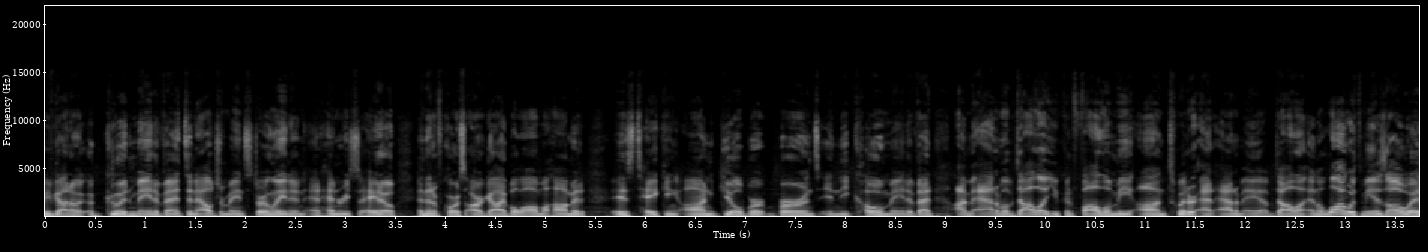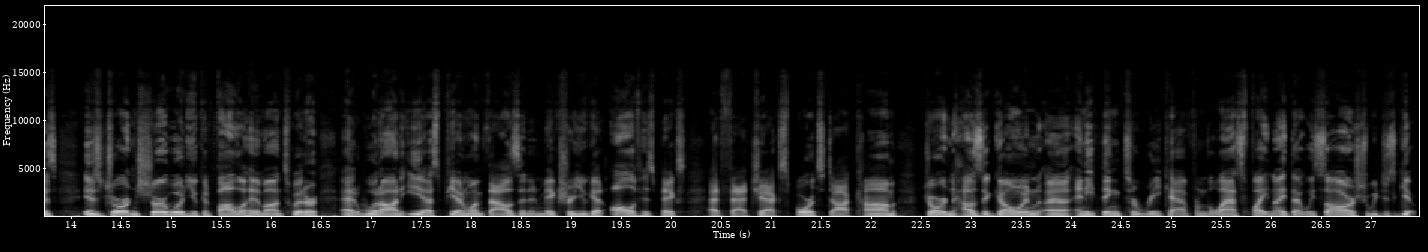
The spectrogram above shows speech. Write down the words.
We've got a, a good main event in Aljamain Sterling and, and Henry Cejudo. And then, of course, our guy Belal Muhammad is taking on Gilbert Burns in the co main event. I'm Adam Abdalla. You can follow me on Twitter at Adam A. Abdalla. And along with me, as always, is Jordan Sherwood. You can follow him on Twitter at Woodon ESPN 1000 and make sure you get all of his picks at fatjacksports.com. Jordan, how's it going? Uh, anything to recap from the last fight night that we saw, or should we just get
